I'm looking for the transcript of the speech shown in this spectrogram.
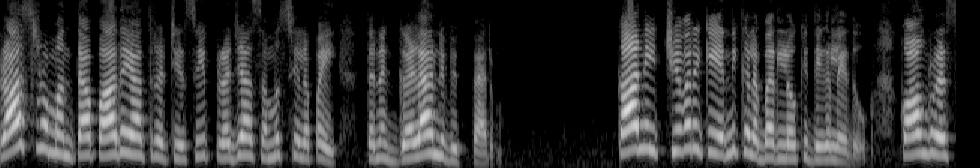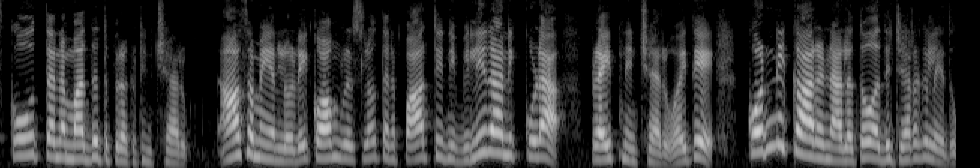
రాష్ట్రమంతా పాదయాత్ర చేసి ప్రజా సమస్యలపై తన గళాన్ని విప్పారు. కానీ చివరికి ఎన్నికల బరిలోకి దిగలేదు. కాంగ్రెస్కు తన మద్దతు ప్రకటించారు. ఆ సమయంలోనే కాంగ్రెస్లో తన పార్టీని విలీనానికి కూడా ప్రయత్నించారు. అయితే కొన్ని కారణాలతో అది జరగలేదు.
